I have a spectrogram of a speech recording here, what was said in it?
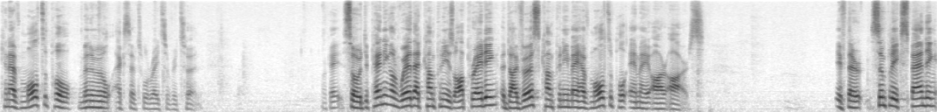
can have multiple minimal acceptable rates of return. Okay, so depending on where that company is operating, a diverse company may have multiple MARRs. If they're simply expanding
